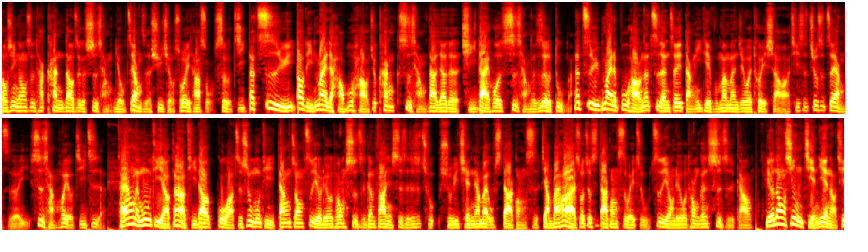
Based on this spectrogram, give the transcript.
投信公司他看到这个市场有这样子的需求，所以他所设计。那至于到底卖的好不好，就看市场大家的期待或市场的热度嘛。那至于卖的不好，那自然这一档 ETF 慢慢就会退烧啊。其实就是这样子而已，市场会有机制啊。台阳的目的啊，刚好提到过啊，指数母体当中自由流通市值跟发行市值是属属于前两百五十大公司。讲白话来说，就是大公司为主，自由流通跟市值高，流动性检验哦。其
